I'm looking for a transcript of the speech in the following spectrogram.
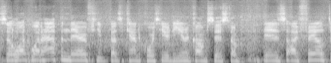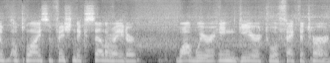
So what, what happened there, if you, because you can't of course hear the intercom system, is I failed to apply sufficient accelerator while we were in gear to affect a turn.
